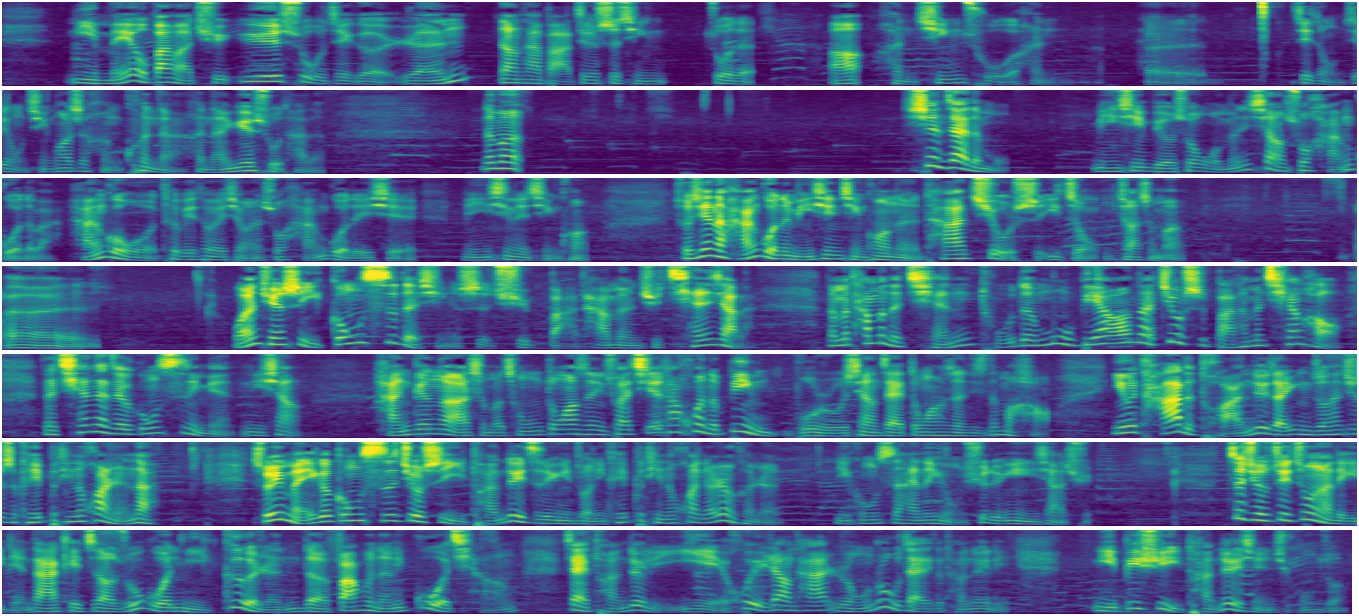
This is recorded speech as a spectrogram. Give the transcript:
你没有办法去约束这个人，让他把这个事情做的啊很清楚，很呃 这种这种情况是很困难，很难约束他的。那么现在的母明星，比如说我们像说韩国的吧，韩国我特别特别喜欢说韩国的一些明星的情况。首先呢，韩国的明星情况呢，它就是一种叫什么呃。完全是以公司的形式去把他们去签下来，那么他们的前途的目标，那就是把他们签好，那签在这个公司里面。你像，韩庚啊什么从东方神起出来，其实他混的并不如像在东方神起这么好，因为他的团队在运作，他就是可以不停的换人的，所以每一个公司就是以团队制的运作，你可以不停的换掉任何人，你公司还能永续的运营下去。这就是最重要的一点，大家可以知道，如果你个人的发挥能力过强，在团队里也会让他融入在这个团队里。你必须以团队的形式去工作，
